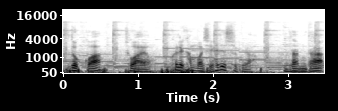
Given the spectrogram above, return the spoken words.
구독과 좋아요 클릭 한 번씩 해주시고요. 감사합니다.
